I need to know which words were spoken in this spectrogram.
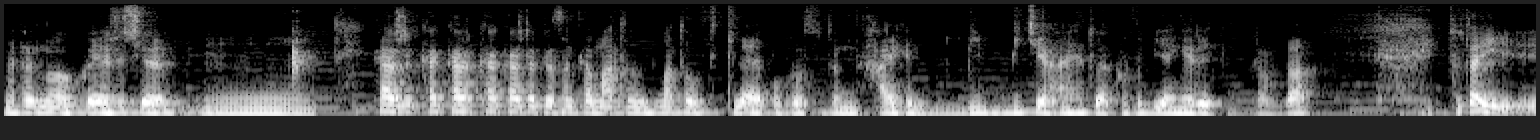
Na pewno kojarzycie, mm, każdy, ka, ka, każda piosenka ma to, ma to w tle po prostu ten hi-hat, bicie hi-hatu jako wybijanie rytmu, prawda? Tutaj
